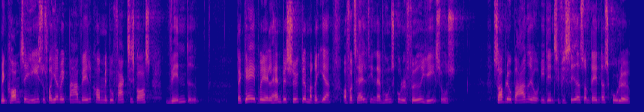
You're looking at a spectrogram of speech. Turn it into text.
Men kom til Jesus, for her er du ikke bare velkommen, men du er faktisk også ventet. Da Gabriel han besøgte Maria og fortalte hende, at hun skulle føde Jesus, så blev barnet jo identificeret som den, der skulle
